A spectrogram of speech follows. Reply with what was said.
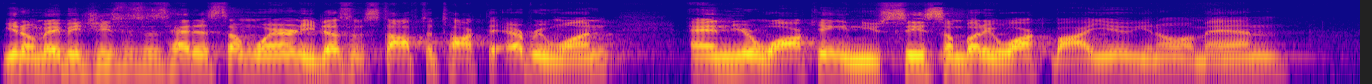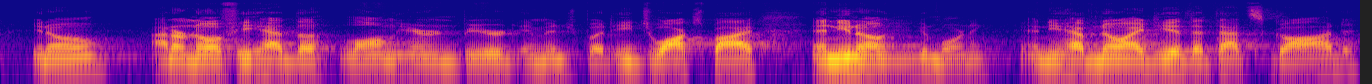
you know, maybe Jesus' head is somewhere and he doesn't stop to talk to everyone, and you're walking and you see somebody walk by you, you know, a man, you know, I don't know if he had the long hair and beard image, but he walks by and, you know, good morning, and you have no idea that that's God.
